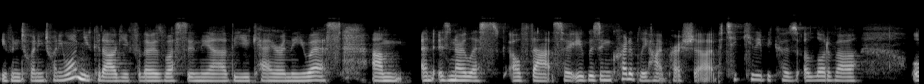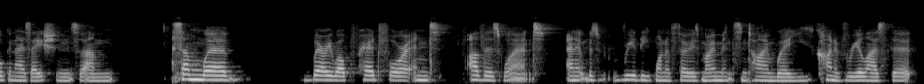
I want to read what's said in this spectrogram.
even 2021, you could argue for those of us in the uh, the UK or in the US, um, and is no less of that. So it was incredibly high pressure, particularly because a lot of our organisations, um, some were very well prepared for it, and others weren't. And it was really one of those moments in time where you kind of realise that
